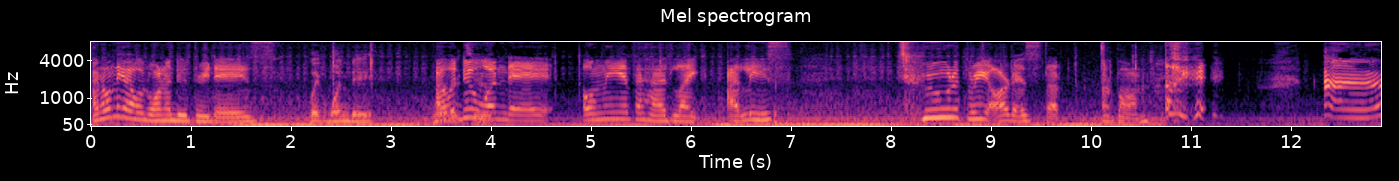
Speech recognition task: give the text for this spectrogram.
I don't think I would want to do three days. Like one day. I would do two. one day only if it had like at least two to three artists that are bomb. Okay. Um,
